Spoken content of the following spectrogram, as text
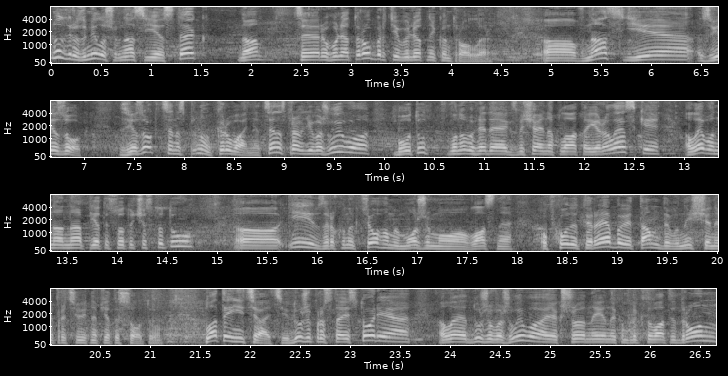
Ну, зрозуміло, що в нас є стек, да? це регулятор обертів і льотний контролер. В нас є зв'язок. Зв'язок це ну, керування. Це насправді важливо, бо тут воно виглядає як звичайна плата ІРЛС, але вона на 500 частоту. І за рахунок цього ми можемо власне обходити реби там, де вони ще не працюють на 500. Плата ініціації дуже проста історія, але дуже важлива. Якщо нею не комплектувати дрон,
